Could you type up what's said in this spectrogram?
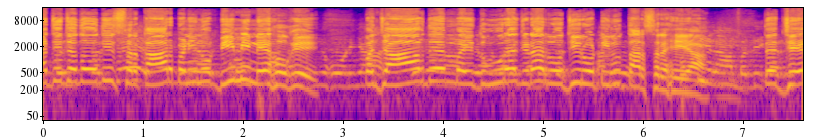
ਅੱਜ ਜਦੋਂ ਉਹਦੀ ਸਰਕਾਰ ਬਣੀ ਨੂੰ 20 ਮਹੀਨੇ ਹੋ ਗਏ ਪੰਜਾਬ ਦੇ ਮਜ਼ਦੂਰ ਹੈ ਜਿਹੜਾ ਰੋਜੀ ਰੋਟੀ ਨੂੰ ਤਰਸ ਰਹੇ ਆ। ਤੇ ਜੇ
